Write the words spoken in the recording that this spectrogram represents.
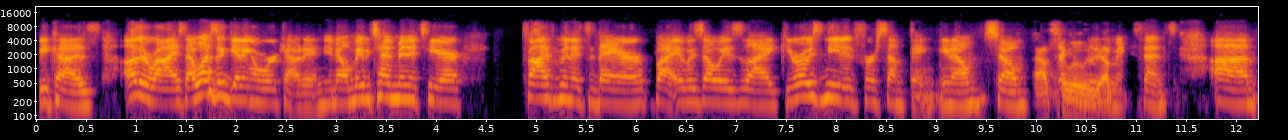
because otherwise I wasn't getting a workout in, you know, maybe 10 minutes here, five minutes there, but it was always like you're always needed for something, you know. So absolutely, that yep. makes sense. Um,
